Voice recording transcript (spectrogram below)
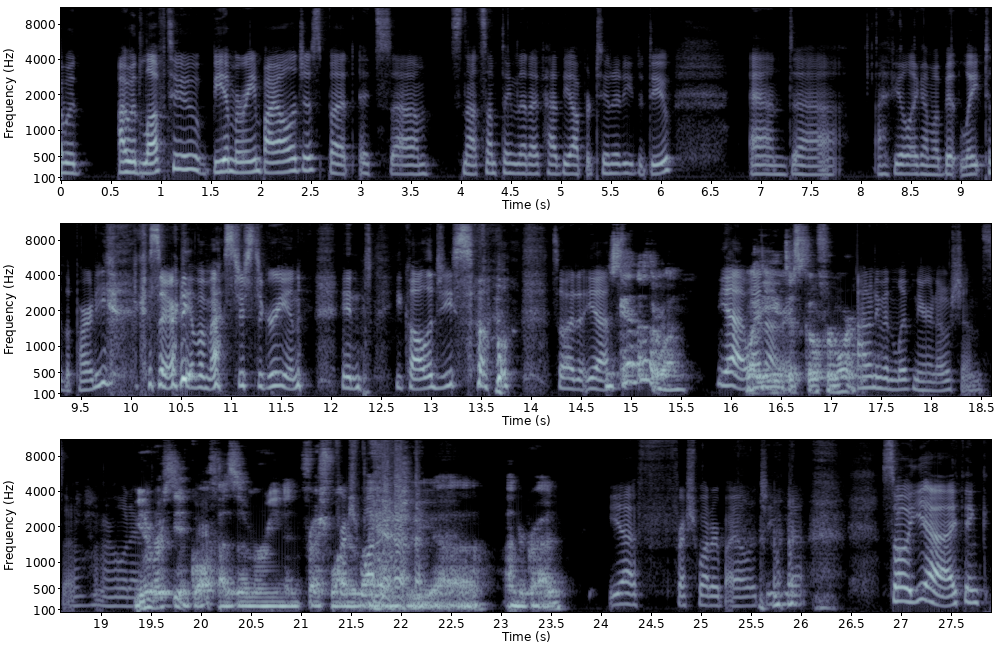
would I would love to be a marine biologist, but it's um it's not something that I've had the opportunity to do. And uh I feel like I'm a bit late to the party because I already have a master's degree in in ecology. So, so I yeah. Just get another one. Yeah, why, why don't you just go for more? I don't even live near an ocean, so I don't know what. I University of Guelph has a marine and freshwater, freshwater. biology uh, undergrad. Yeah, freshwater biology. Yeah. So yeah, I think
